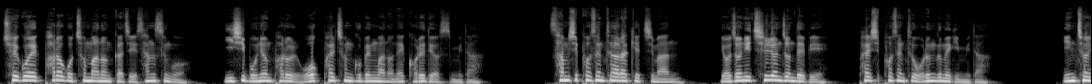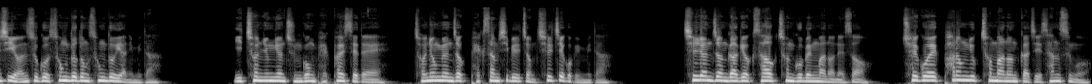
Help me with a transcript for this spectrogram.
최고액 8억 5천만 원까지 상승 후 25년 8월 5억 8,900만 원에 거래되었습니다. 30% 하락했지만 여전히 7년 전 대비 80% 오른 금액입니다. 인천시 연수구 송도동 송도이안입니다. 2006년 준공 108세대 전용 면적 131.7제곱입니다. 7년 전 가격 4억 1,900만 원에서 최고액 8억 6천만 원까지 상승 후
